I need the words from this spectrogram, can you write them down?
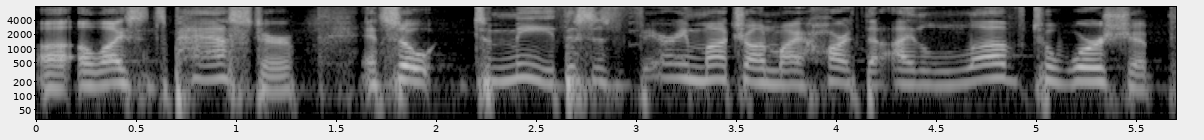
uh, a licensed pastor. And so, to me, this is very much on my heart that I love to worship.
